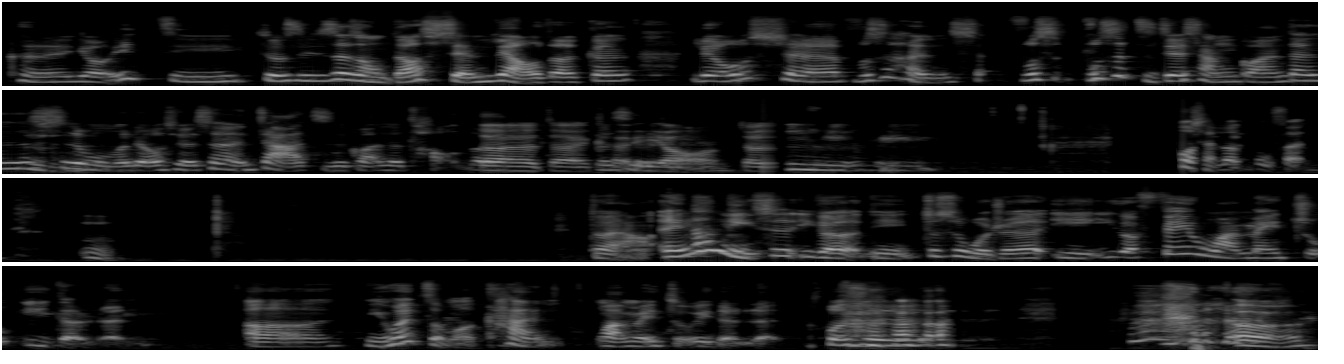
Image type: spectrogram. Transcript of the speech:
可能有一集就是这种比较闲聊的，跟留学不是很相，不是不是直接相关，但是是嗯我们留学生的价值观的讨论。对对可以哦，对嗯嗯嗯。过程论部分。对啊，哎，那你是一个你就是我觉得以一个非完美主义的人，呃，你会怎么看完美主义的人，或是 嗯，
